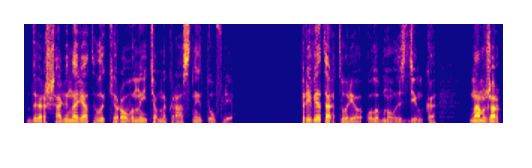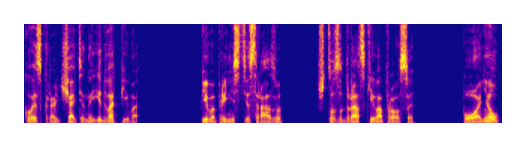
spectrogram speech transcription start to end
Довершали наряд лакированные темно-красные туфли. «Привет, Артурио!» — улыбнулась Динка. «Нам жаркое с крольчатиной и два пива». «Пиво принести сразу?» «Что за дурацкие вопросы?» «Понял».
